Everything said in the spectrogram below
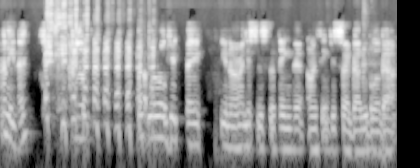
funny that. Um, but we're all human you know, and this is the thing that I think is so valuable about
